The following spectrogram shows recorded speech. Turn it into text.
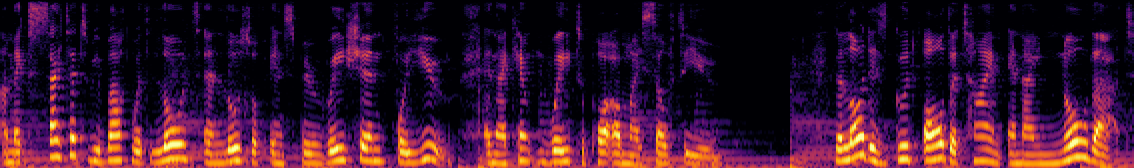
I'm excited to be back with loads and loads of inspiration for you, and I can't wait to pour out myself to you. The Lord is good all the time, and I know that.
